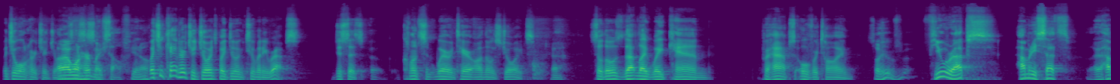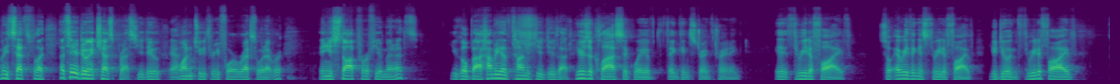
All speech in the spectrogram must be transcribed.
But you won't hurt your joints. but I won't hurt myself. You know. But you can't hurt your joints by doing too many reps. Just as uh, constant wear and tear on those joints. Yeah. So those that lightweight can perhaps over time. So few reps. How many sets? uh, How many sets for like? Let's say you're doing a chest press. You do Yeah. one, two, three, four reps or whatever. Then you stop for a few minutes. You go back. How many other times do you do that? Here's a classic way of thinking strength training: Eh, three to five. So everything is three to five. You're doing three to five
